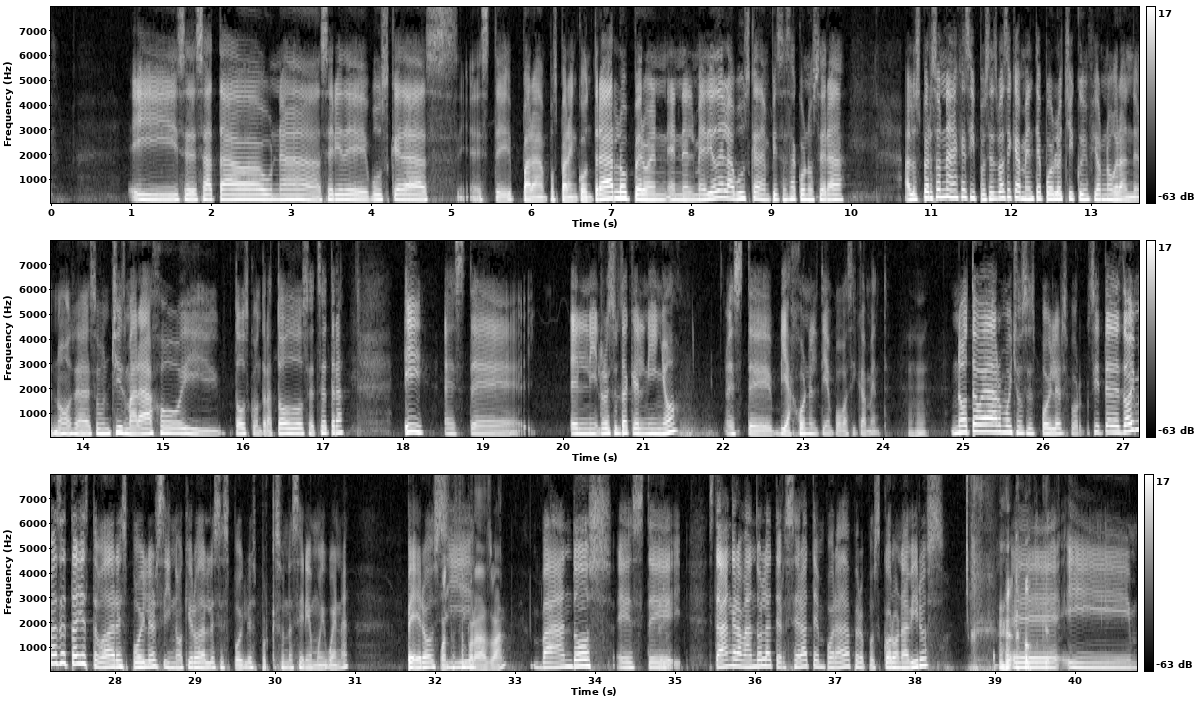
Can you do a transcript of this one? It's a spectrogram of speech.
y se desata una serie de búsquedas este, para, pues, para encontrarlo, pero en, en el medio de la búsqueda empiezas a conocer a, a los personajes y pues es básicamente pueblo chico, infierno grande, ¿no? O sea, es un chismarajo y todos contra todos, etcétera. Y este, el, resulta que el niño este, viajó en el tiempo, básicamente. No te voy a dar muchos spoilers, porque si te doy más detalles te voy a dar spoilers y no quiero darles spoilers porque es una serie muy buena. Pero ¿Cuántas sí, temporadas van? van dos. Este, Estaban grabando la tercera temporada, pero pues coronavirus. Eh, y,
